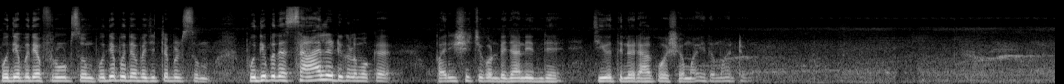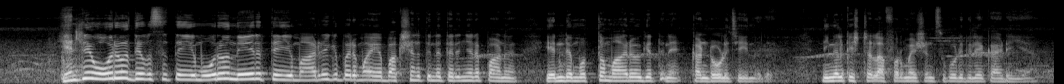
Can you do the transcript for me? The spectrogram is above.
പുതിയ പുതിയ ഫ്രൂട്ട്സും പുതിയ പുതിയ വെജിറ്റബിൾസും പുതിയ പുതിയ സാലഡുകളുമൊക്കെ പരീക്ഷിച്ചുകൊണ്ട് ഞാൻ എന്റെ ജീവിതത്തിന്റെ ഒരു ആഘോഷമായി ഇത് മാറ്റും. എന്റെ ഓരോ ദിവസത്തെയും ഓരോ നേരത്തെയും ആരോഗ്യപരമായ ഭക്ഷണത്തിന്റെ തിരഞ്ഞെടുപ്പാണ് എന്റെ മൊത്തം ആരോഗ്യത്തിനെ കൺട്രോൾ ചെയ്യുന്നത്. നിങ്ങൾക്കിഷ്ടമുള്ള അഫർമേഷൻസ് കൂടി ഇതിലേക്ക് ആഡ് ചെയ്യുക.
